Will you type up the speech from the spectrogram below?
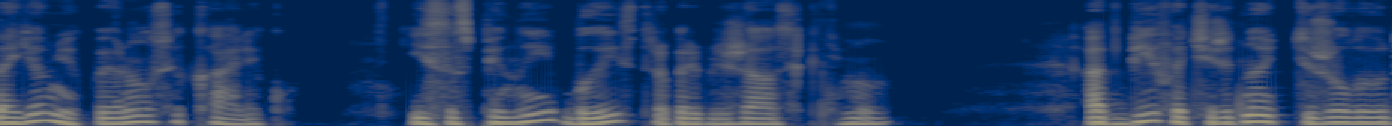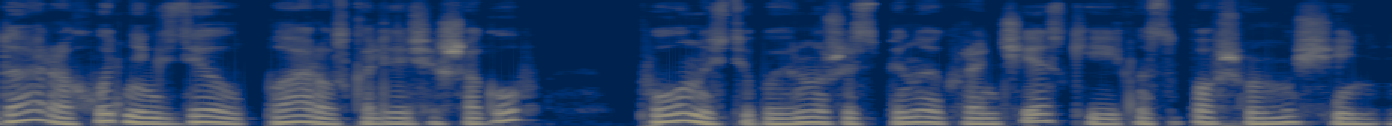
наемник повернулся к Алику и со спины быстро приближался к нему. Отбив очередной тяжелый удар, охотник сделал пару скользящих шагов, полностью повернувшись спиной к Франческе и к наступавшему мужчине.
